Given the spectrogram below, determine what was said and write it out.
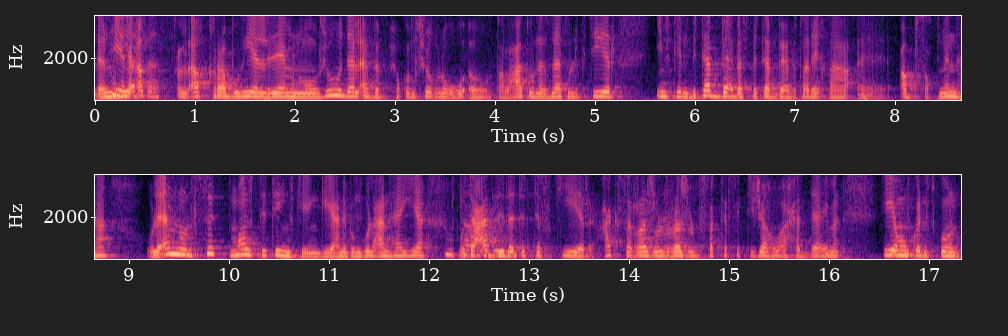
لأنه هي, هي الأساس. الأقرب وهي اللي دائما موجودة. الأب بحكم شغله وطلعاته ونزلاته الكثير يمكن بتبع بس بتبع بطريقة آه، أبسط منها. ولأنه الست مالتي ثينكينج يعني بنقول عنها هي متعددة, متعددة التفكير عكس الرجل الرجل بفكر في اتجاه واحد دائما هي ممكن تكون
